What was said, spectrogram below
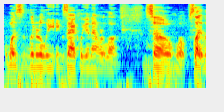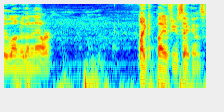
was literally exactly an hour long. So, well, slightly longer than an hour. Like by a few seconds.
